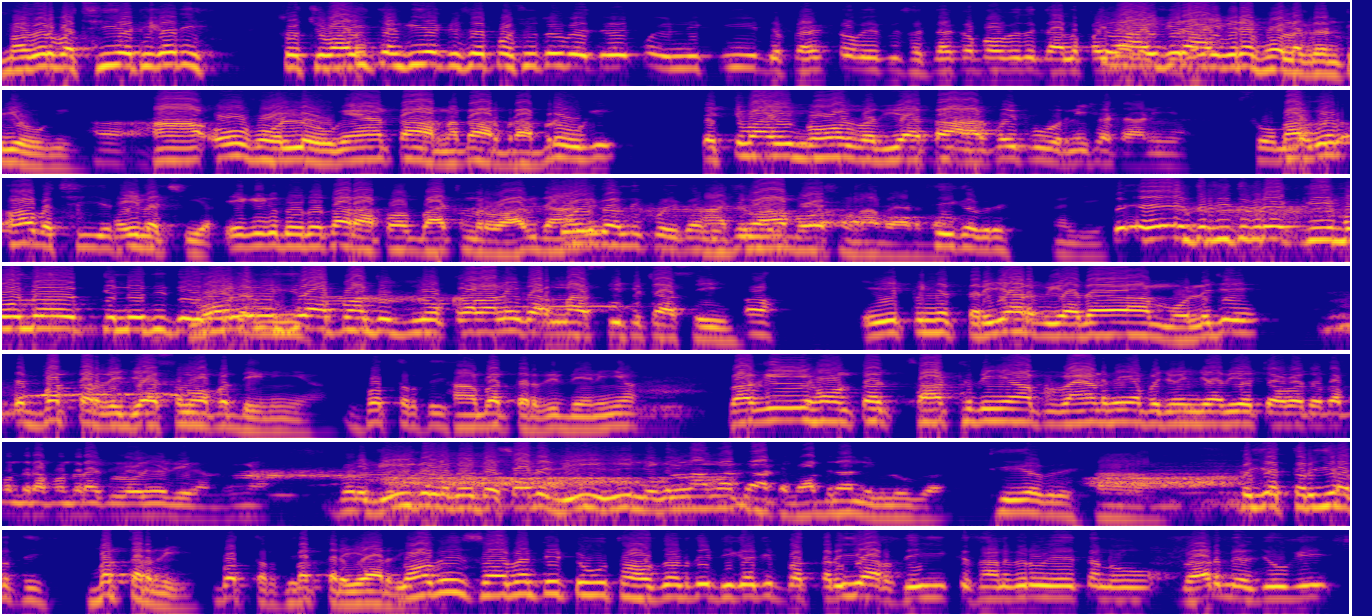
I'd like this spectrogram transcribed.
ਮਗਰ ਵੱਛੀ ਹੈ ਠੀਕ ਹੈ ਜੀ? ਸੋ ਚਵਾਈ ਚੰਗੀ ਹੈ ਕਿਸੇ ਪਸ਼ੂ ਤੋਂ ਵਿੱਚ ਕੋਈ ਨਿੱਕੀ ਡਿਫੈਕਟ ਹੋਵੇ ਕੋਈ ਸੱਜਾ ਕੱਪਾ ਹੋਵੇ ਤਾਂ ਗੱਲ ਪਈ ਚਵਾਈ ਦੀ। ਰਾਜ ਵੀਰੇ ਫੁੱਲ ਗਰੰਟੀ ਹੋਊਗੀ। ਹਾਂ। ਉਹ ਫੁੱਲ ਹੋ ਗਏ ਆ ਧਾਰਨਾ ਧਾਰ ਬਰਾਬਰ ਹੋਊਗੀ। ਤੇ ਚਵਾਈ ਬਹੁਤ ਵਧੀਆ ਧਾਰ ਕੋਈ ਪੂਰ ਨਹੀਂ ਛਟਾਣੀ ਆ। ਸੋ ਮਗਰ ਆ ਬੱਚੀ ਹੈ ਇਹ ਬੱਚੀ ਆ। ਇੱਕ ਇੱਕ ਦੋ ਦੋ ਧਾਰ ਆਪਾਂ ਬਾਅਦ ਚ ਮਰਵਾ ਵੀ ਦਾਂਗੇ। ਕੋਈ ਗੱਲ ਨਹੀਂ ਕੋਈ ਗੱਲ ਹਾਂ ਨਹੀਂ ਜਵਾਬ ਬਹੁਤ ਸੋਹਣਾ ਬੈਠਦਾ। ਠੀਕ ਹੈ ਵੀਰੇ। ਹਾਂਜੀ। ਤੇ ਇਹ ਇੰਦਰਜੀਤ ਵੀਰੇ ਕੀ ਮੁੱਲ ਕਿੰਨੇ ਦੀ ਦੇ ਮੁੱਲ ਵੀ ਜੀ ਆਪਾਂ ਲੋਕਾਂ ਵਾਲਾ ਨਹੀਂ ਕਰਨਾ 80 85 ਆ ਇਹ 75000 ਰੁਪਿਆ ਦਾ ਮੁੱਲ ਜੇ। ਤੇ 72 ਦੀ ਜੈਸ ਨੂੰ ਆਪਾਂ ਦੇਣੀ ਆ। 72 ਦੀ। ਹਾਂ 72 ਦੀ ਦੇਣੀ ਆ। ਬਾਕੀ ਹੁਣ ਤਾਂ 60 ਦੀਆਂ 65 ਦੀਆਂ 55 ਦੀਆਂ 14 14 15 15 ਕਿਲੋ ਦੀਆਂ ਦੇ ਦਿੰਦੀਆਂ ਪਰ 20 ਕਿਲੋ ਤੋਂ ਦੱਸਿਆ ਤੇ 20 ਹੀ ਨਿਕਲਣਾ ਵਾ ਘੱਟ ਵੱਧ ਨਾ ਨਿਕਲੂਗਾ। ਠੀਕ ਹੈ ਵੀਰੇ। ਹਾਂ। 75000 ਦੀ। 72 ਦੀ। 72 ਦੀ। 72000 ਦੀ। ਲਓ ਵੀ 72000 ਦੀ ਠੀਕ ਹੈ ਜੀ 72000 ਦੀ। ਕਿਸਾਨ ਵੀਰੋ ਇਹ ਤੁਹਾਨੂੰ ਵੈੜ ਮਿਲ ਜੂਗੀ।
